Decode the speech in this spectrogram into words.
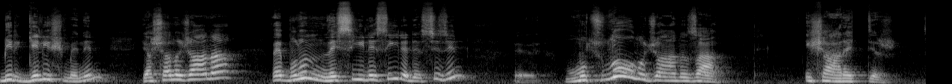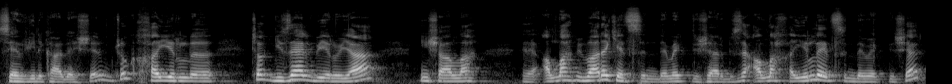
bir gelişmenin yaşanacağına ve bunun vesilesiyle de sizin e, mutlu olacağınıza işarettir sevgili kardeşlerim. Çok hayırlı, çok güzel bir rüya. İnşallah e, Allah mübarek etsin demek düşer bize. Allah hayırlı etsin demek düşer.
